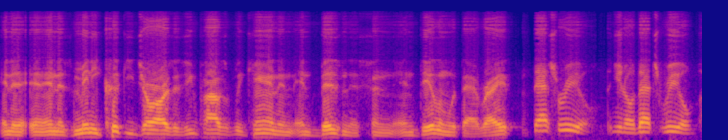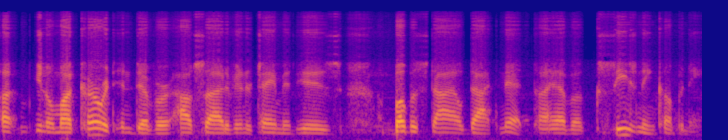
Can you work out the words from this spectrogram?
in, in, as many cookie jars as you possibly can in, in business and, and dealing with that, right? That's real. You know, that's real. Uh, you know, my current endeavor outside of entertainment is BubbaStyle.net. I have a seasoning company.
